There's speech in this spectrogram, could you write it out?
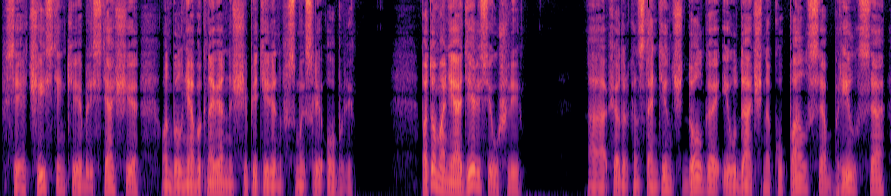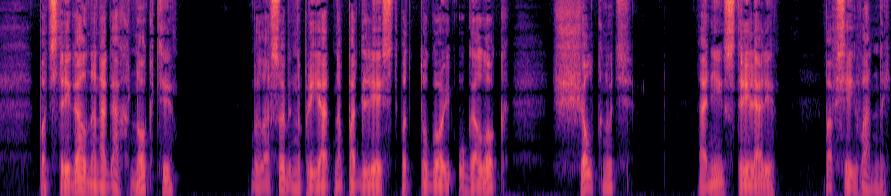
все чистенькие, блестящие, он был необыкновенно щепетилен в смысле обуви. Потом они оделись и ушли. А Федор Константинович долго и удачно купался, брился, подстригал на ногах ногти. Было особенно приятно подлезть под тугой уголок, щелкнуть. Они стреляли по всей ванной.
